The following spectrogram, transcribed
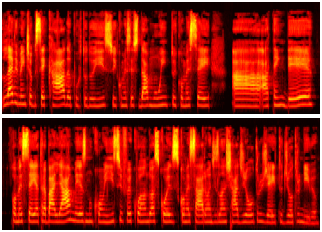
levemente obcecada por tudo isso e comecei a estudar muito e comecei a atender, comecei a trabalhar mesmo com isso e foi quando as coisas começaram a deslanchar de outro jeito, de outro nível.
